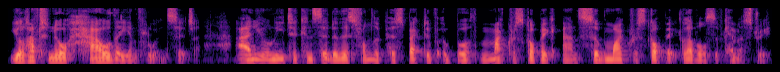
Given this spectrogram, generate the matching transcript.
you'll have to know how they influence it, and you'll need to consider this from the perspective of both macroscopic and submicroscopic levels of chemistry.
